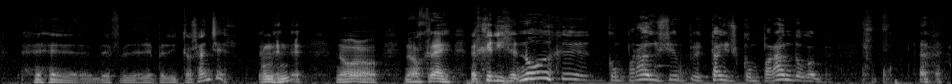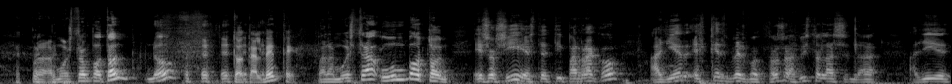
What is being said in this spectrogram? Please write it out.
de, de Pedrito Sánchez. no, no os creáis. Es que dicen, no, es que comparáis, siempre estáis comparando con... Para muestra un botón, ¿no? Totalmente. Para muestra un botón. Eso sí, este tiparraco, ayer es que es vergonzoso. ¿Has visto las, la- allí,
